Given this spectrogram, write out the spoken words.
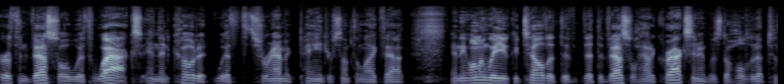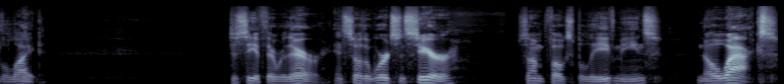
earthen vessel with wax and then coat it with ceramic paint or something like that. And the only way you could tell that the that the vessel had cracks in it was to hold it up to the light to see if they were there. And so the word sincere, some folks believe, means no wax.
